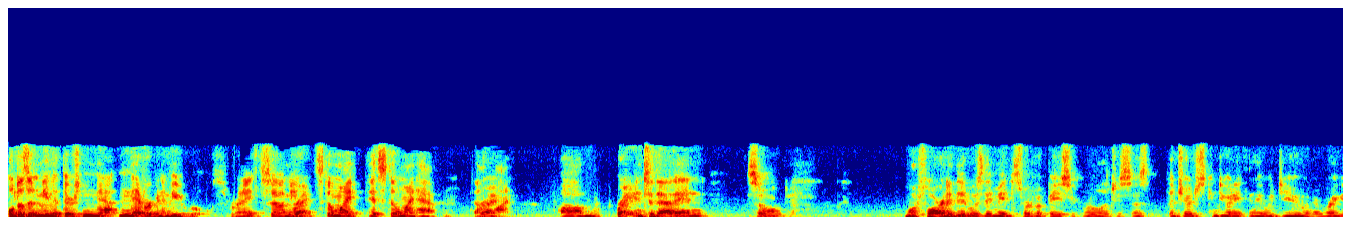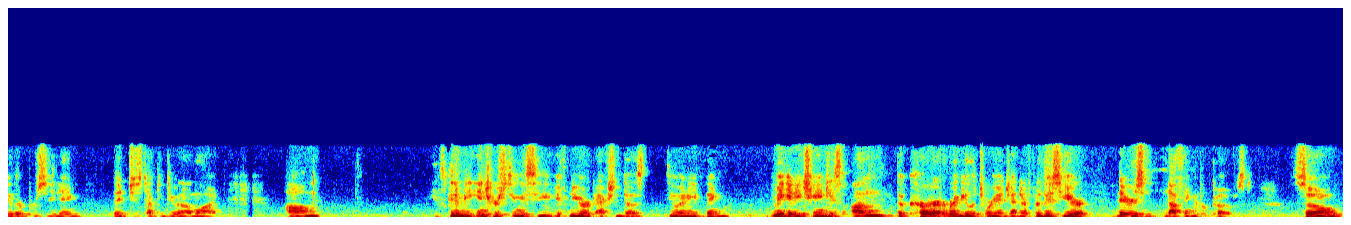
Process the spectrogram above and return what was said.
Well, doesn't mean that there's ne- never going to be rules, right? So, I mean, Right. it still might, it still might happen down the line. Um, right, and to that end, so what Florida did was they made sort of a basic rule that just says the judges can do anything they would do in a regular proceeding. They just have to do it online. Um, it's going to be interesting to see if New York actually does do anything, make any changes on the current regulatory agenda for this year. There's nothing proposed. So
